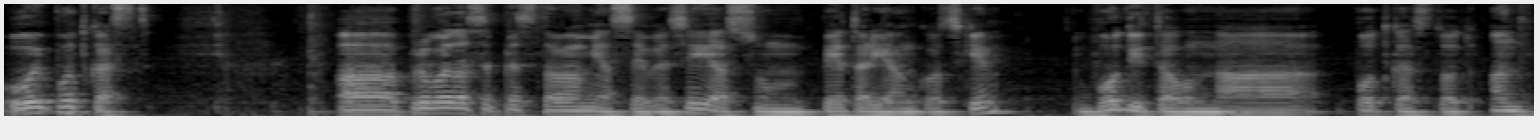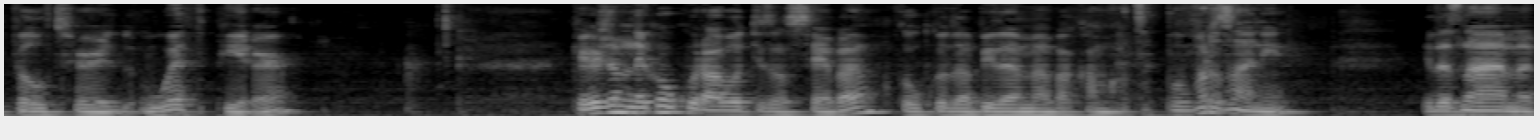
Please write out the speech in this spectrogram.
овој подкаст. А, прво да се представам ја себе се, јас сум Петар Јанковски, водител на подкастот Unfiltered with Peter. Ке кажам неколку работи за себе, колку да бидеме вака малце поврзани и да знаеме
